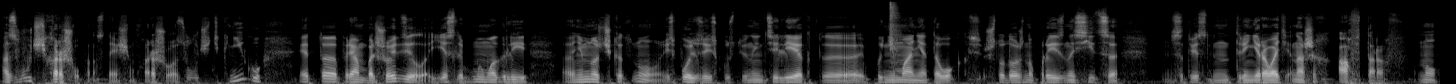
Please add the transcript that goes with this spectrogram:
озвучить хорошо, по-настоящему хорошо озвучить книгу, это прям большое дело. Если бы мы могли э, немножечко, ну, используя искусственный интеллект, понимание того, как, что должно произноситься, соответственно, тренировать наших авторов, ну,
